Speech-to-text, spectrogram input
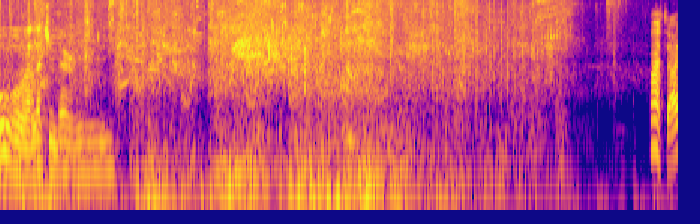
Ooh, a legendary. What? I,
